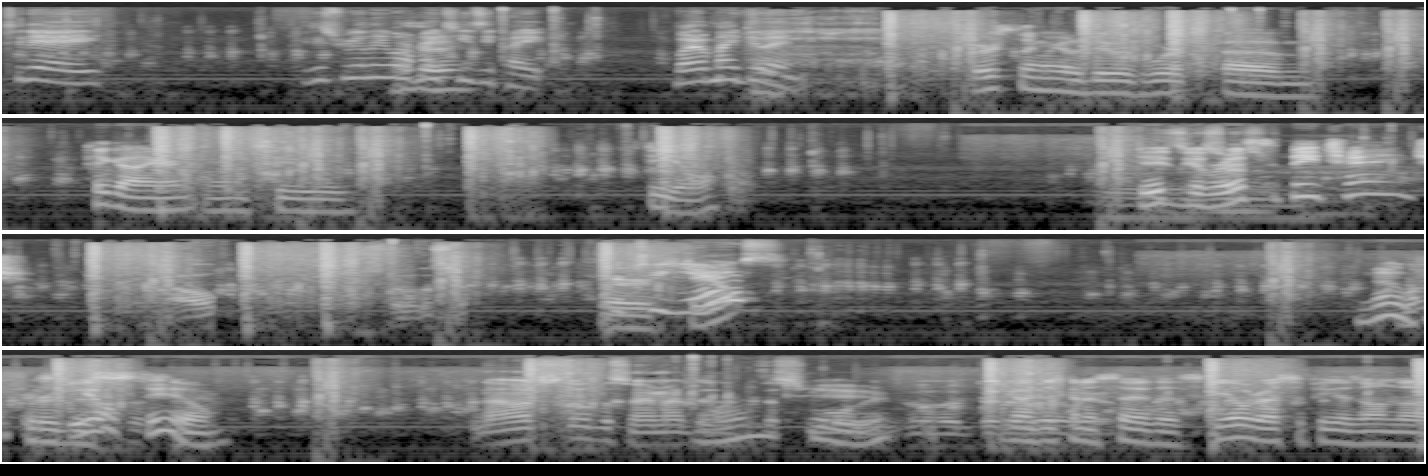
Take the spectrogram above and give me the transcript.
today. I just really want my cheesy pipe. What am I doing? First thing we gotta do is work um, pig iron into steel. Did the Easiest one. recipe change? Oh, still the same. For For two steel? years? No, for, for the steel. steel. No, it's still the same. I did One, this two. morning. Oh, Yeah, I was just gonna say the steel recipe is on the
